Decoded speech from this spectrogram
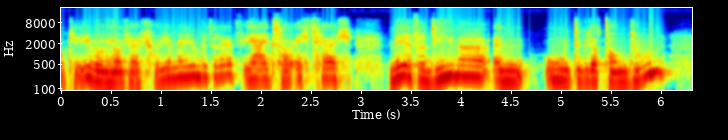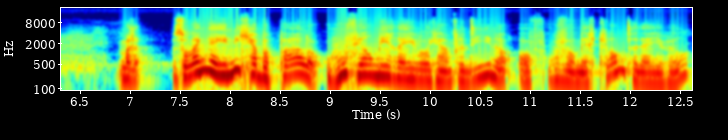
Oké, je wil heel graag groeien met je bedrijf. Ja, ik zou echt graag meer verdienen en hoe moet ik dat dan doen? Maar zolang dat je niet gaat bepalen hoeveel meer dat je wil gaan verdienen of hoeveel meer klanten dat je wil,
